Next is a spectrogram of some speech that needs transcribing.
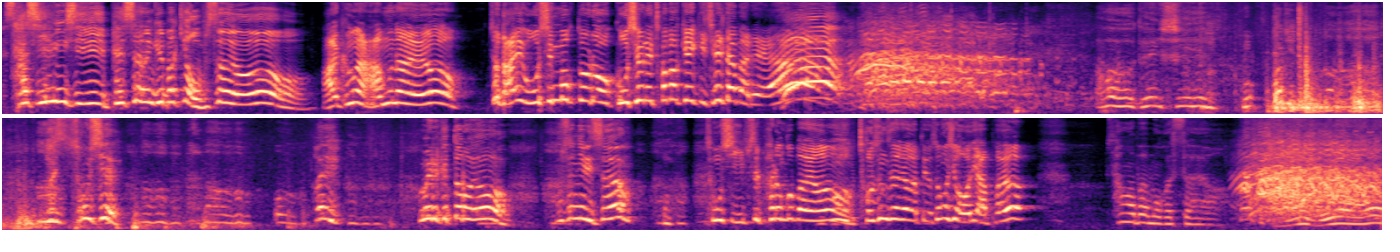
사시 행시 패스하는 길밖에 없어요. 아 그건 아무나 해요. 저 나이 50 먹도록 고시원에 처박혀 있기 싫단 말이에요. 아, 대희 씨. 어? 아니, 아, 아, 성우 씨. 아니, 왜 이렇게 떨어요? 무슨 일 있어요? 성우 씨 입술 파란 거 봐요. 저승사자 같아요. 성우 씨 어디 아파요? 상어밥 먹었어요. 아 뭐야?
